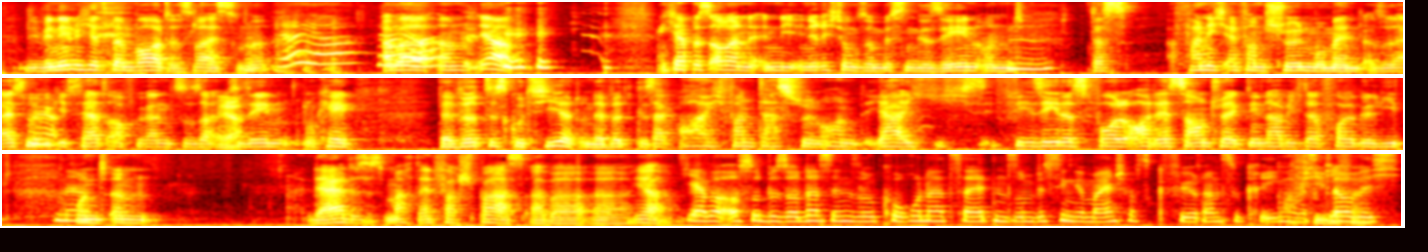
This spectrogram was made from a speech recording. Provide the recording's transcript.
wir nehmen dich jetzt beim Wort, das weißt du, ne? Ja, ja. ja Aber ja. ähm, ja, ich habe das auch in, in, die, in die Richtung so ein bisschen gesehen und Mhm. das fand ich einfach einen schönen Moment. Also da ist mir Ja. wirklich das Herz aufgegangen zu, zu sehen, okay, da wird diskutiert und da wird gesagt, oh, ich fand das schön, oh, und ja, ich, ich sehe das voll, oh, der Soundtrack, den habe ich da voll geliebt. Ja. Und ähm, ja, das ist, macht einfach Spaß, aber äh, ja, Ja, aber auch so besonders in so Corona-Zeiten so ein bisschen Gemeinschaftsgefühl ranzukriegen, Auf ist, glaube ich,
